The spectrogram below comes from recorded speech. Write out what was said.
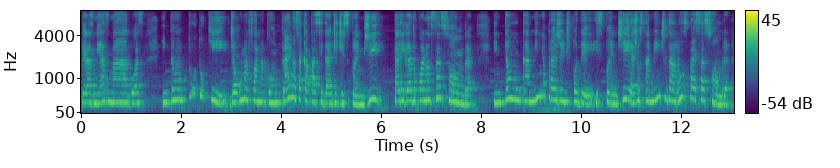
pelas minhas mágoas. Então, tudo que de alguma forma contrai nossa capacidade de expandir está ligado com a nossa sombra. Então, o caminho para a gente poder expandir é justamente dar luz para essa sombra.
